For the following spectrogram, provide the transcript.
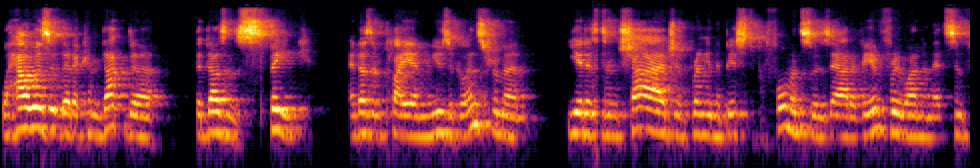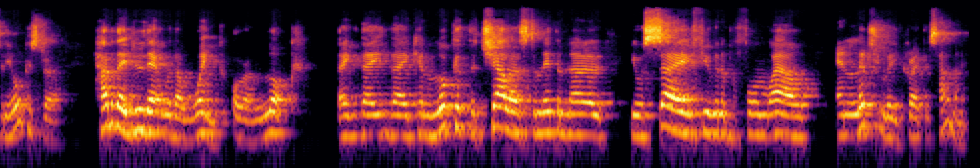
Well, how is it that a conductor that doesn't speak and doesn't play a musical instrument, yet is in charge of bringing the best performances out of everyone in that symphony orchestra, how do they do that with a wink or a look? They, they, they can look at the cellist and let them know you're safe, you're going to perform well, and literally create this harmony.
